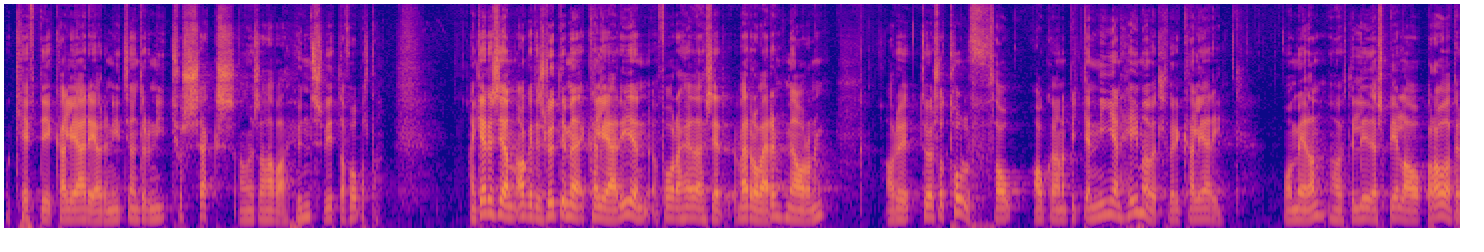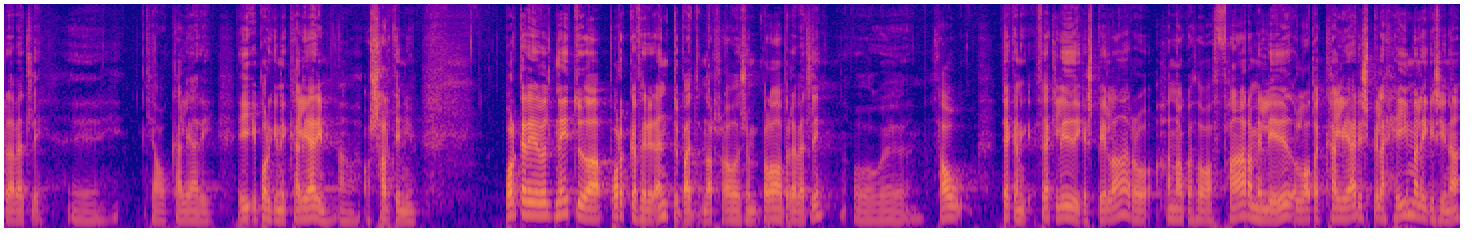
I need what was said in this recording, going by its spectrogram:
og kefti Cagliari árið 1996 á þess að hafa hundsvita fókbalta. Hann gerði síðan ágætti sluti með Cagliari en fór að hefða sér verð og verð með árunum. Árið 2012 þá ákvaði hann að byggja nýjan heimavöll fyrir Cagliari og meðan þá eftir liði að spila á bráðabyrðavelli e, hjá Cagliari, í, í borginni Cagliari á, á Sardiníu borgariði völd neituð að borga fyrir endurbætunar á þessum bráðabræðavelli og uh, þá fekk, fekk liðið ekki að spila þar og hann ákvað þá að fara með liðið og láta Cagliari spila heimaleiki sína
